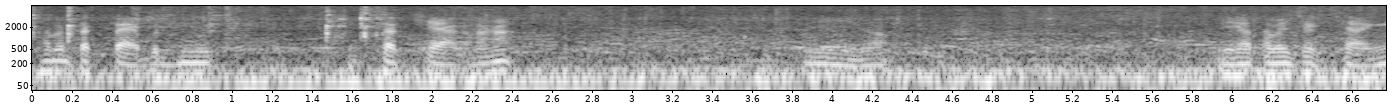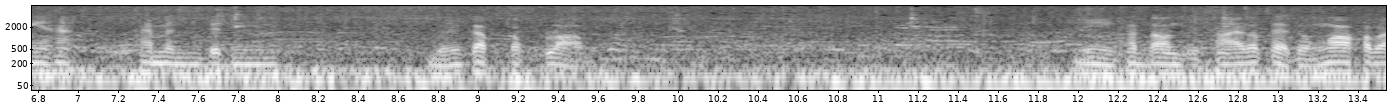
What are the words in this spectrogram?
ให้มันแตกๆเป็นแฉกๆนะฮะนี่ครับนี่ครับทำเป็นแฉกๆอย่างเงี้ยฮะให้มันเป็นเหมือนกับกรอบๆนี่ขั้นตอนสุดท้ายก็ใส่ถั่วงอกเข้าไป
